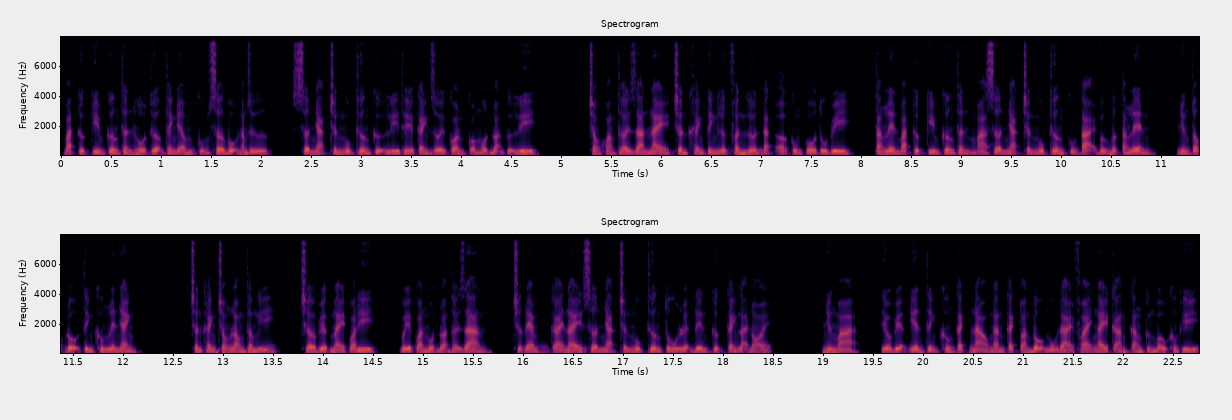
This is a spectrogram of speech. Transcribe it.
bắt cực kim cương thân hổ tượng thanh âm cũng sơ bộ nắm giữ, sơn nhạc chấn ngục thương cự ly thế cảnh giới còn có một đoạn cự ly. Trong khoảng thời gian này, trần khánh tinh lực phần lớn đặt ở củng cố tu vi, tăng lên bắt cực kim cương thân mà sơn nhạc chấn ngục thương cũng tại vững bước tăng lên, nhưng tốc độ tính không lên nhanh. Trần khánh trong lòng thầm nghĩ, chờ việc này qua đi, bế quan một đoạn thời gian, trước đem cái này sơn nhạc chấn ngục thương tu luyện đến cực cảnh lại nói. Nhưng mà, tiểu viện yên tĩnh không cách nào ngăn cách toàn bộ ngũ đài phái ngày càng căng cứng bầu không khí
